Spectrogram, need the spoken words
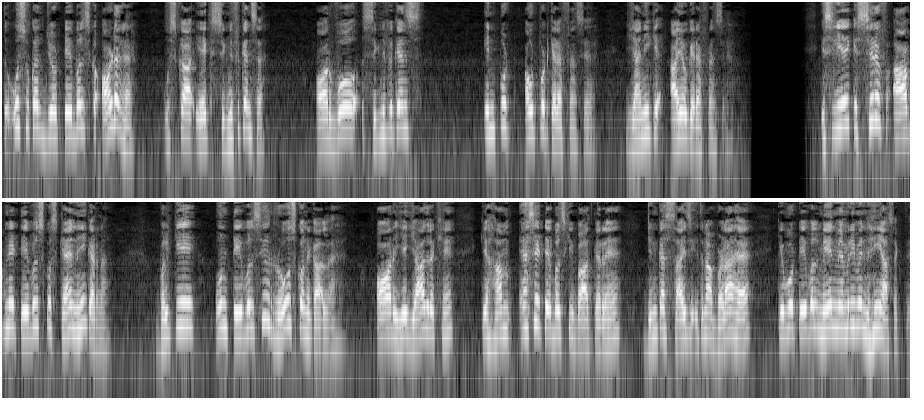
تو اس وقت جو ٹیبلز کا آرڈر ہے، اس کا ایک سگنیفیکینس ہے۔ اور وہ سگنیفیکینس ان پٹ آؤٹ پٹ کے ریفرنس سے ہے یعنی کہ آئیو کے ریفرنس سے ہے۔ اس لیے کہ صرف آپ نے ٹیبلز کو اسکین نہیں کرنا، بلکہ ان ٹیبل سے روز کو نکالنا ہے۔ اور یہ یاد رکھیں کہ ہم ایسے ٹیبلز کی بات کر رہے ہیں جن کا سائز اتنا بڑا ہے کہ وہ ٹیبل مین میموری میں نہیں آ سکتے۔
